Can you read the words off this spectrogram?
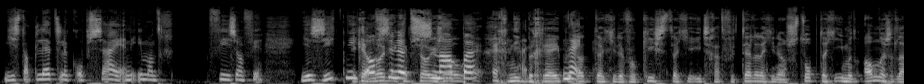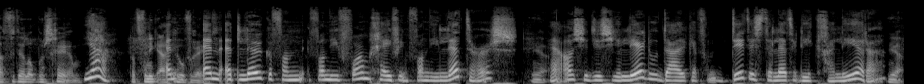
Je stapt letterlijk opzij en iemand via zo'n Je ziet niet of ze het snappen. Ik heb echt niet begrepen dat, dat je ervoor kiest dat je iets gaat vertellen, dat je dan stopt, dat je iemand anders het laat vertellen op een scherm. Ja. Dat vind ik eigenlijk heel vreemd. En het leuke van, van die vormgeving van die letters, hè, als je dus je leerdoel duidelijk hebt van dit is de letter die ik ga leren. Ja.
